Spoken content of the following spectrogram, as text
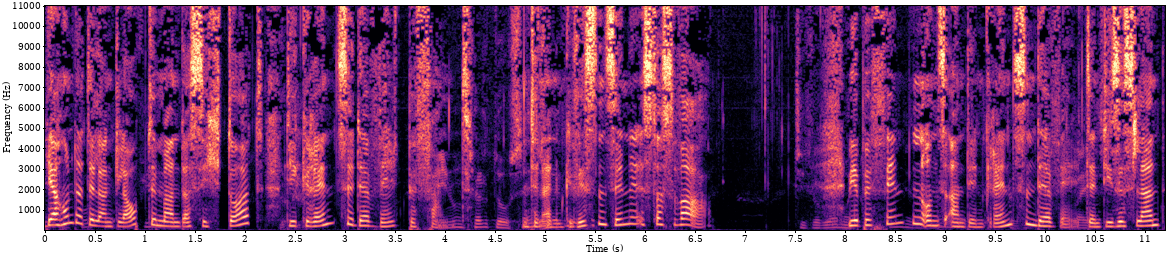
Jahrhundertelang glaubte man, dass sich dort die Grenze der Welt befand. Und in einem gewissen Sinne ist das wahr. Wir befinden uns an den Grenzen der Welt, denn dieses Land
